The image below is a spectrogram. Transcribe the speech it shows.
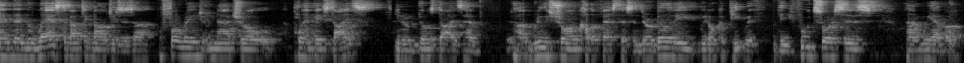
And then the last of our technologies is a, full range of natural plant-based dyes. You know, those dyes have uh, really strong color fastness and durability. We don't compete with the food sources. Um, we have a,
